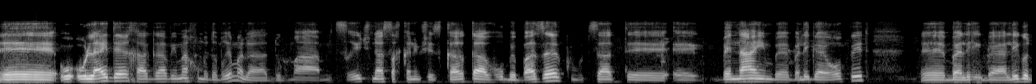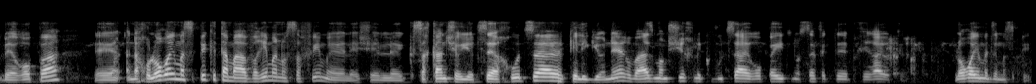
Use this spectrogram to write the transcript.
אה, אולי דרך אגב, אם אנחנו מדברים על הדוגמה המצרית, שני השחקנים שהזכרת עברו בבאזל, קבוצת אה, אה, ביניים בליגה האירופית, אה, בליג, בליגות באירופה. אה, אנחנו לא רואים מספיק את המעברים הנוספים האלה, של שחקן שיוצא החוצה כליגיונר, ואז ממשיך לקבוצה אירופאית נוספת אה, בכירה יותר. לא רואים את זה מספיק.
